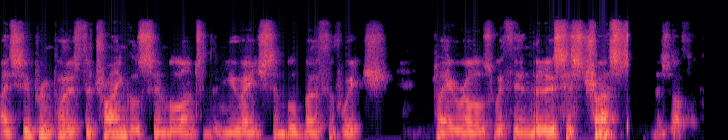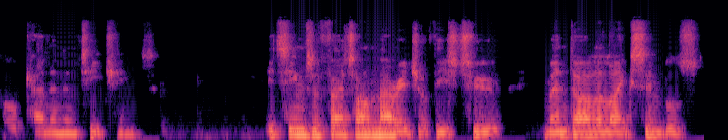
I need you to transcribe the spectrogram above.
I superimposed the triangle symbol onto the New Age symbol, both of which play roles within the Lucis Trust philosophical canon and teachings. It seems a fertile marriage of these two mandala like symbols,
